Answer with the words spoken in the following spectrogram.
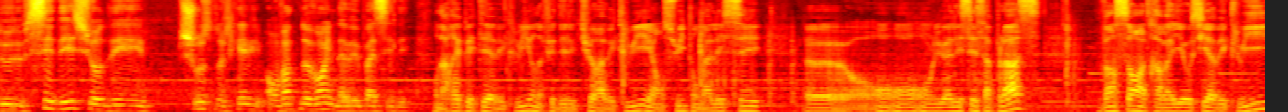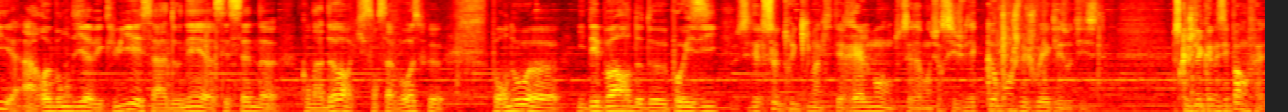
de céder sur des choses dans lesquelles, en 29 ans, il n'avait pas cédé. On a répété avec lui, on a fait des lectures avec lui et ensuite on a laissé, euh, on, lui a laissé sa place. Vincent a travaillé aussi avec lui, a rebondi avec lui et ça a donné euh, ces scènes euh, qu'on adore, qui sont savoureuses parce que pour nous, euh, il déborde de poésie. C'était le seul truc qui m'inquiétait réellement dans toute cette aventure, c'est je me disais comment je vais jouer avec les autistes? Parce que je les connaissais pas en fait.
